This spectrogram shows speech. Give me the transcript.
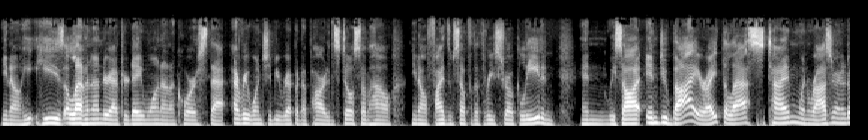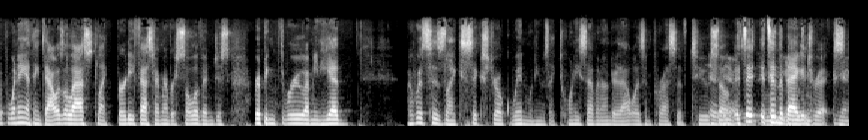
you know he he's 11 under after day one on a course that everyone should be ripping apart and still somehow you know finds himself with a three stroke lead. And and we saw it in dubai right? The last time when Rozner ended up winning i think that was the last like birdie fest i remember sullivan just ripping through. I mean he had where was his like six stroke win when he was like 27 under? That was impressive too. Yeah, so yeah, it's it, it's in the bag of tricks. Yeah.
